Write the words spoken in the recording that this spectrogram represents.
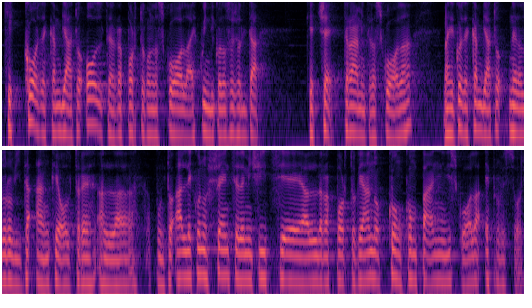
che cosa è cambiato oltre al rapporto con la scuola e quindi con la socialità che c'è tramite la scuola ma che cosa è cambiato nella loro vita anche oltre alla, appunto, alle conoscenze, alle amicizie, al rapporto che hanno con compagni di scuola e professori.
